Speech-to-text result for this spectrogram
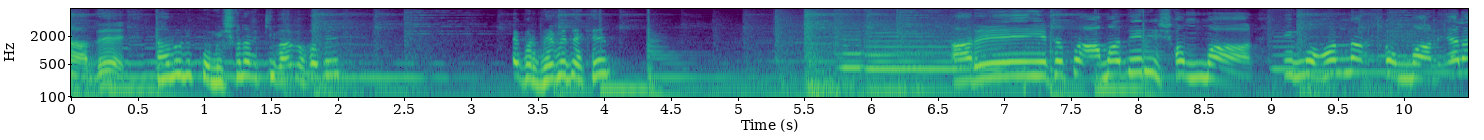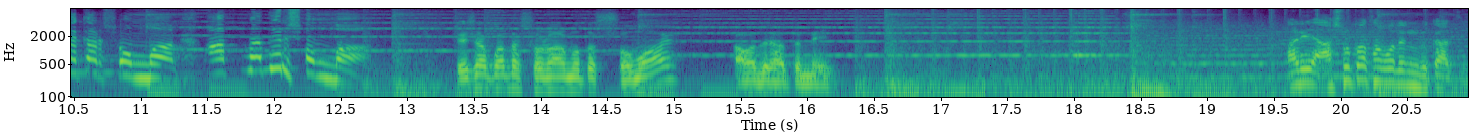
না দেয় তাহলে উনি কমিশনার কীভাবে হবে? একবার ভেবে দেখেন। আরে এটা তো আমাদেরই সম্মান। এই মহল্লার সম্মান এলাকার সম্মান আপনাদের সম্মান। এসব কথা শোনার মতো সময় আমাদের হাতে নেই। আরে আসল কথা বলেন কাজী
